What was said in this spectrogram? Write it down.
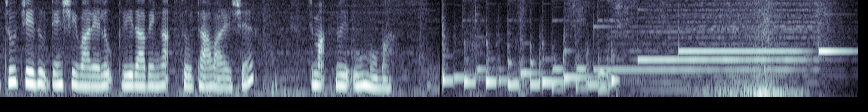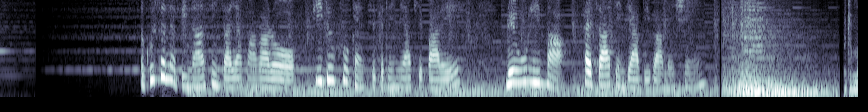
အထူးကျေးဇူးတင်ရှိပါတယ်လို့ပြည်သားပင်ကဆိုထားပါတယ်ရှင်။ကျမຫນွေဦးမွန်ပါ အခုဆက်လက်ပြီးနားဆင်ကြရမှာကတော့ပြည်သူခုခံစစ်တရင်များဖြစ်ပါတယ်။နှွေဦးလင်းမှဖတ်ကြားတင်ပြပေးပါမယ်ရှင်။ထ မ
